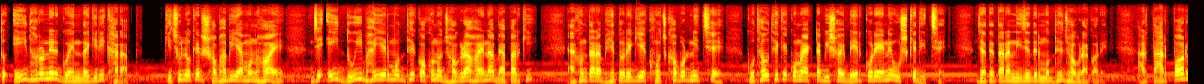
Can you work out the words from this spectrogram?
তো এই ধরনের গোয়েন্দাগিরি খারাপ। কিছু লোকের স্বভাবই এমন হয় যে এই দুই ভাইয়ের মধ্যে কখনো ঝগড়া হয় না, ব্যাপার কি? এখন তারা ভেতরে গিয়ে খোঁজখবর নিচ্ছে, কোথাও থেকে কোনো একটা বিষয় বের করে এনে উস্কে দিচ্ছে, যাতে তারা নিজেদের মধ্যে ঝগড়া করে। আর তারপর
